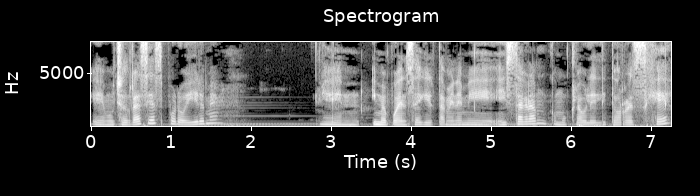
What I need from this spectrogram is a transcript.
Eh, muchas gracias por oírme. y me pueden seguir también en mi Instagram como Claulili Torres G.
